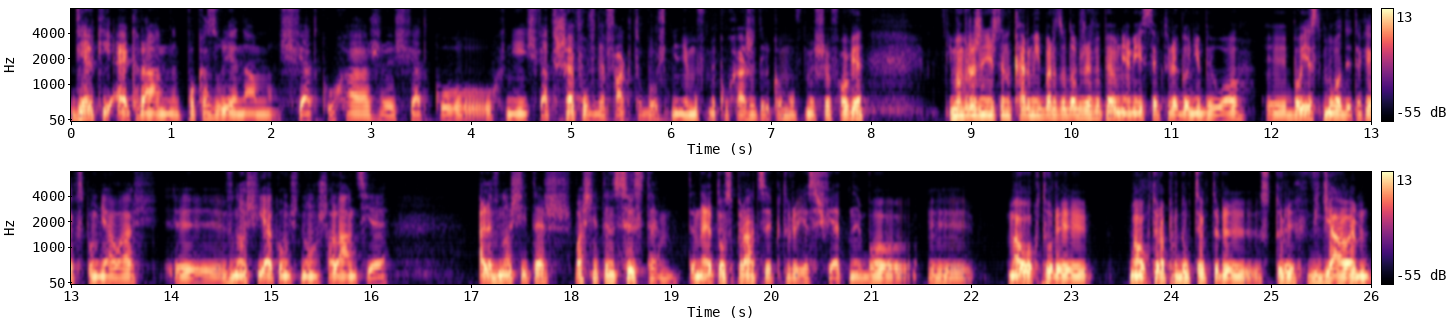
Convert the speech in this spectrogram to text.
wielki ekran pokazuje nam świat kucharzy, świat kuchni, świat szefów de facto, bo już nie, nie mówmy kucharzy, tylko mówmy szefowie. I mam wrażenie, że ten karmi bardzo dobrze wypełnia miejsce, którego nie było, y, bo jest młody, tak jak wspomniałaś, y, wnosi jakąś nonszalancję, ale wnosi też właśnie ten system, ten etos pracy, który jest świetny, bo y, mało który, mało która produkcja, który, z których widziałem,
